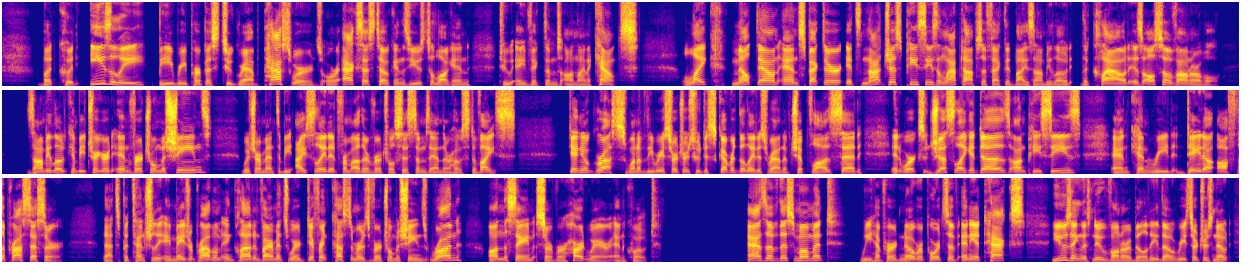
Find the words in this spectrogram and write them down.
but could easily be repurposed to grab passwords or access tokens used to log in to a victim's online accounts. Like Meltdown and Spectre, it's not just PCs and laptops affected by ZombieLoad. The cloud is also vulnerable. ZombieLoad can be triggered in virtual machines, which are meant to be isolated from other virtual systems and their host device. Daniel Gruss, one of the researchers who discovered the latest round of chip flaws, said it works just like it does on PCs and can read data off the processor. That's potentially a major problem in cloud environments where different customers' virtual machines run on the same server hardware, end quote. As of this moment, we have heard no reports of any attacks using this new vulnerability, though researchers note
